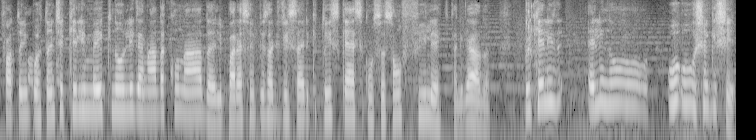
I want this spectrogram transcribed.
O fator importante é que ele meio que não liga nada com nada. Ele parece um episódio de série que tu esquece, como se fosse um filler, tá ligado? Porque ele, ele não. O, o Shang-Chi.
